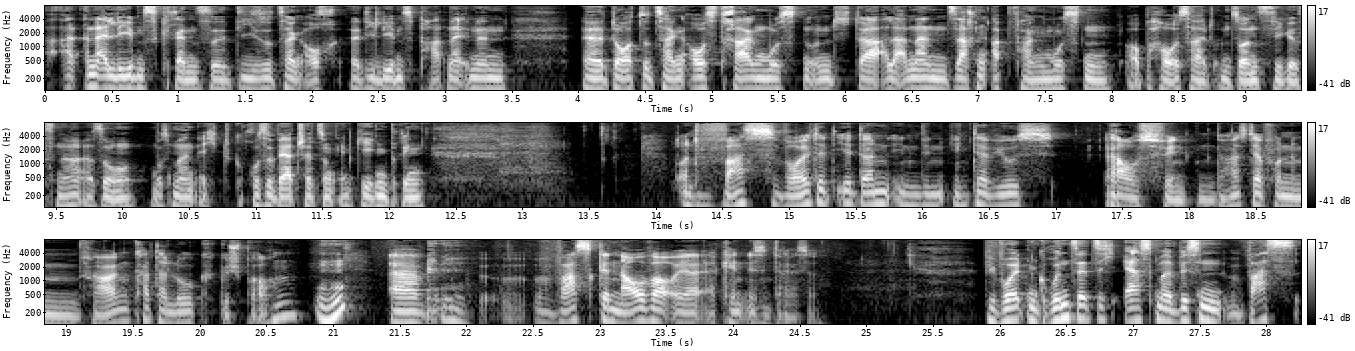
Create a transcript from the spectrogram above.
an der Lebensgrenze, die sozusagen auch äh, die LebenspartnerInnen äh, dort sozusagen austragen mussten und da alle anderen Sachen abfangen mussten, ob Haushalt und sonstiges. Ne? Also muss man echt große Wertschätzung entgegenbringen. Und was wolltet ihr dann in den Interviews rausfinden? Du hast ja von einem Fragenkatalog gesprochen. Mhm. Äh, was genau war euer Erkenntnisinteresse? Wir wollten grundsätzlich erstmal wissen, was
